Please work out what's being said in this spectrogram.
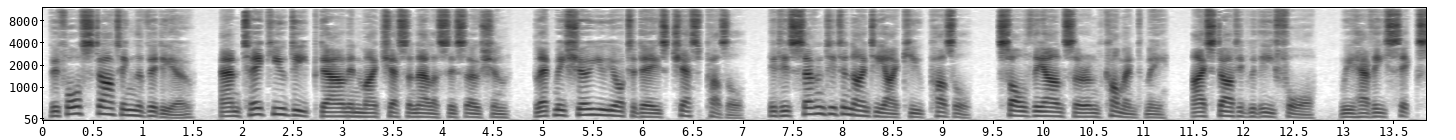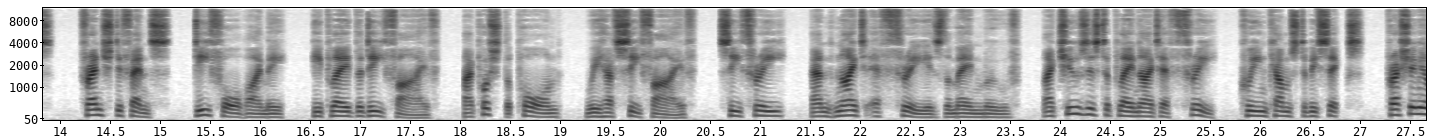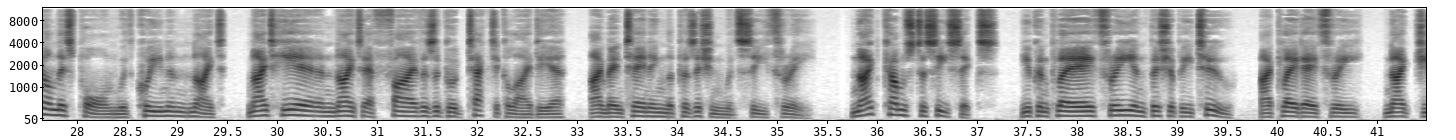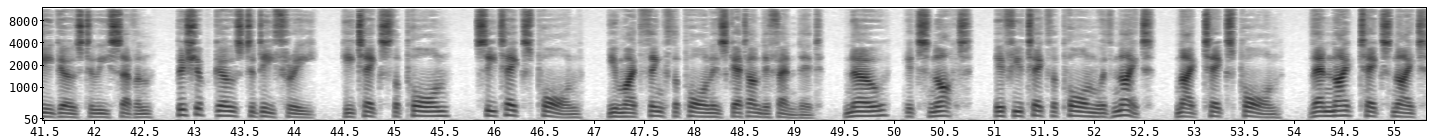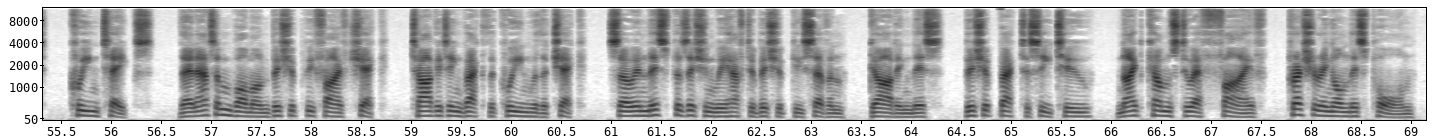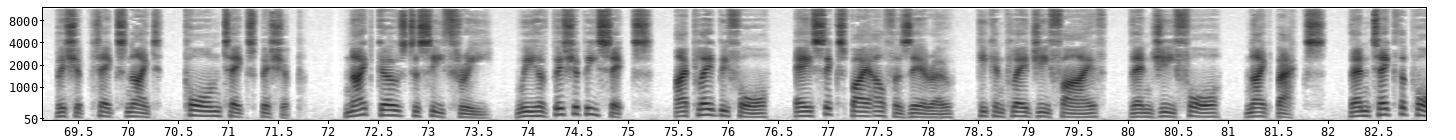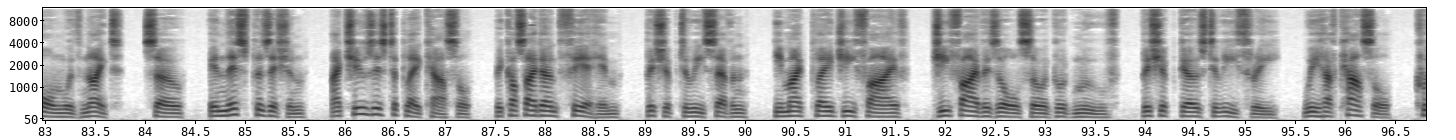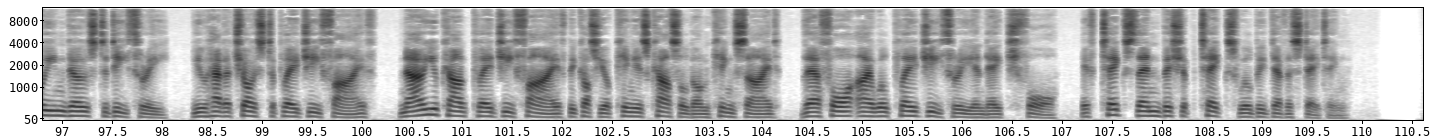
Before starting the video, and take you deep down in my chess analysis ocean, let me show you your today's chess puzzle, it is 70 to 90 IQ puzzle, solve the answer and comment me, I started with e4, we have e6, French defense, d4 by me, he played the d5, I pushed the pawn, we have c5, c3, and knight f3 is the main move, I chooses to play knight f3, queen comes to b6, pressuring on this pawn with queen and knight, knight here and knight f5 is a good tactical idea, I maintaining the position with c3. Knight comes to c6, you can play a3 and bishop e2, I played a3, knight g goes to e7, bishop goes to d3, he takes the pawn, c takes pawn, you might think the pawn is get undefended, no, it's not, if you take the pawn with knight, knight takes pawn, then knight takes knight, queen takes, then atom bomb on bishop b5 check, targeting back the queen with a check, so in this position we have to bishop d7, guarding this, bishop back to c2, knight comes to f5, pressuring on this pawn, bishop takes knight, pawn takes bishop. Knight goes to c3, we have bishop e6, I played before, a6 by AlphaZero, he can play g5, then g4, knight backs, then take the pawn with knight, so, in this position, I chooses to play castle, because I don't fear him, bishop to e7, he might play g5, g5 is also a good move, bishop goes to e3, we have castle, queen goes to d3, you had a choice to play g5, now you can't play g5 because your king is castled on king side, therefore I will play g3 and h4, if takes then bishop takes will be devastating.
